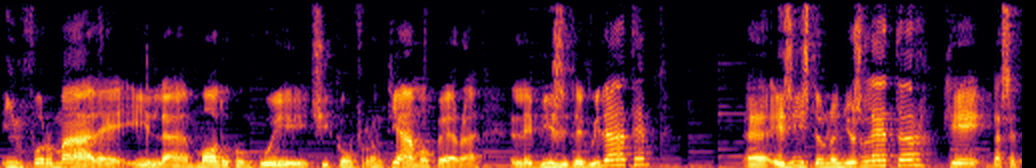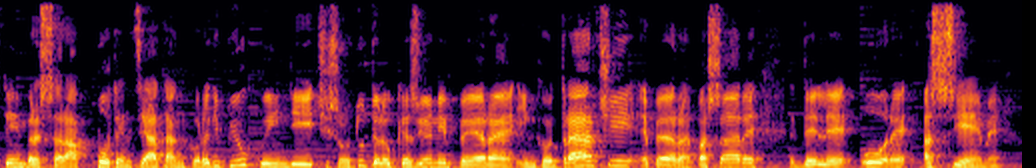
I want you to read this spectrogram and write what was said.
informale il modo con cui ci confrontiamo per le visite guidate eh, esiste una newsletter che da settembre sarà potenziata ancora di più, quindi ci sono tutte le occasioni per incontrarci e per passare delle ore assieme,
